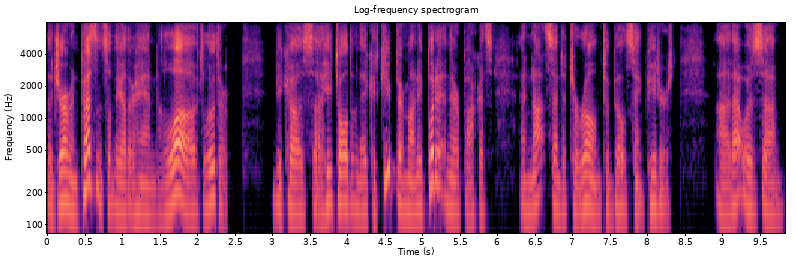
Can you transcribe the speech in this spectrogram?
The German peasants, on the other hand, loved Luther because uh, he told them they could keep their money, put it in their pockets, and not send it to Rome to build St. Peter's. Uh, that was um,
